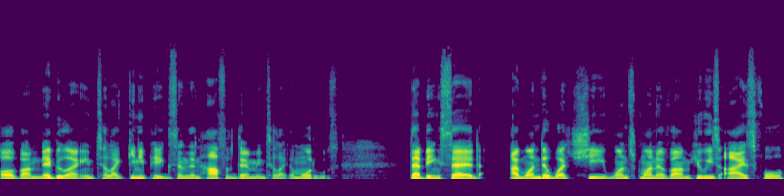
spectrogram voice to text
of um, Nebula into like guinea pigs and then half of them into like immortals. That being said, I wonder what she wants one of um, Huey's eyes for.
